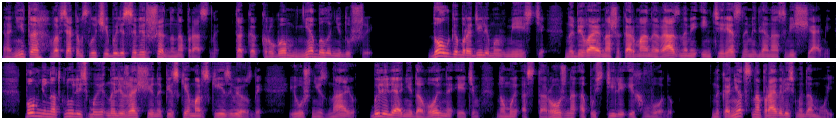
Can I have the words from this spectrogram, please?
Они-то, во всяком случае, были совершенно напрасны, так как кругом не было ни души. Долго бродили мы вместе, набивая наши карманы разными интересными для нас вещами. Помню, наткнулись мы на лежащие на песке морские звезды, и уж не знаю, были ли они довольны этим, но мы осторожно опустили их в воду. Наконец направились мы домой.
